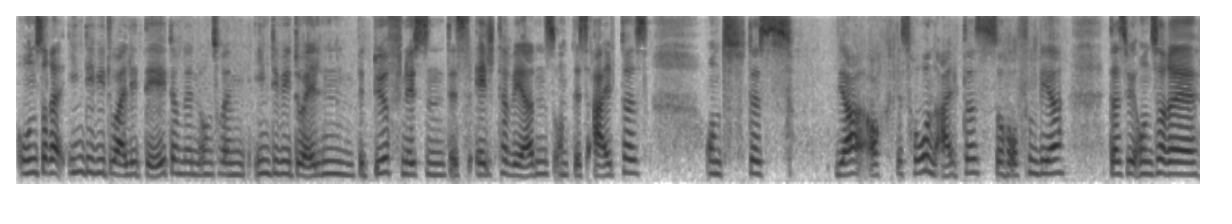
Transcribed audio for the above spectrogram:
unserer Individualität und in unseren individuellen Bedürfnissen des Älterwerdens und des Alters und des, ja, auch des hohen Alters, so hoffen wir, dass wir unsere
